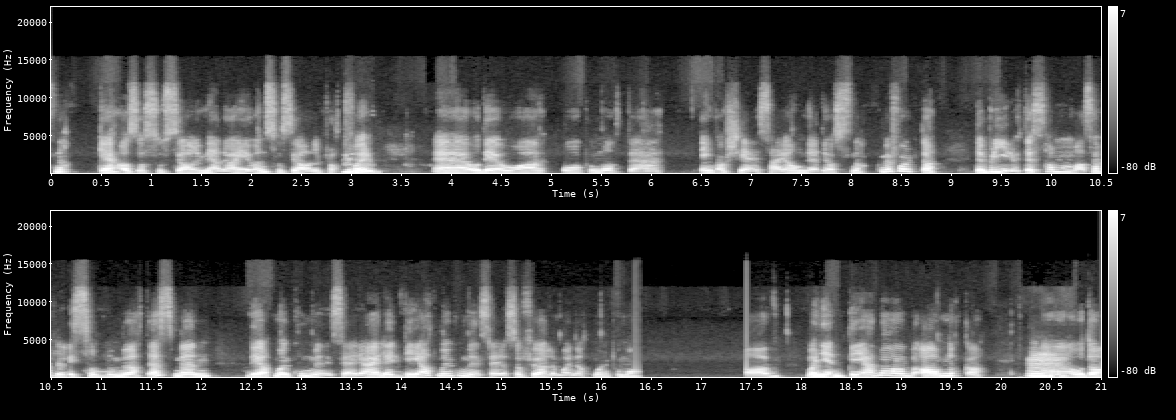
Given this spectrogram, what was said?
snakker. Altså sosiale medier er jo en sosial plattform. Eh, og det å, å på en måte engasjere seg i andre, det å snakke med folk, da. Det blir jo ikke det samme selvfølgelig som å møtes, men det at man kommuniserer, eller ved at man kommuniserer, så føler man at man på en måte av, man er en del av, av noe. Mm. Eh, og da,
